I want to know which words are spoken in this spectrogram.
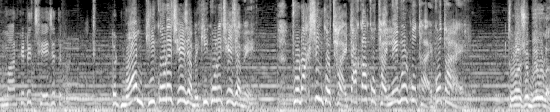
মার্কেটে ছেয়ে যেতে পারে। বাট মম কি করে ছেয়ে যাবে? কি করে ছেয়ে যাবে? প্রোডাকশন কোথায়? টাকা কোথায়? লেবার কোথায়? কোথায়? তোমরা সব ভেবো না।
